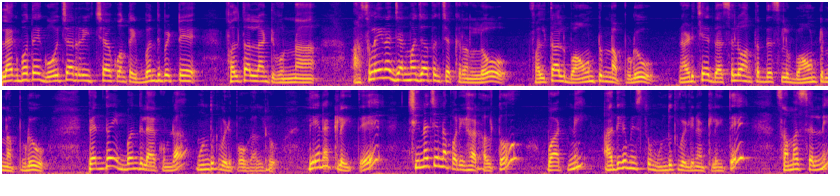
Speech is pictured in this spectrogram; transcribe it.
లేకపోతే గోచార రీత్యా కొంత ఇబ్బంది పెట్టే ఫలితాలు లాంటివి ఉన్నా అసలైన జన్మజాతక చక్రంలో ఫలితాలు బాగుంటున్నప్పుడు నడిచే దశలు అంతర్దశలు బాగుంటున్నప్పుడు పెద్ద ఇబ్బంది లేకుండా ముందుకు వెళ్ళిపోగలరు. లేనట్లయితే చిన్న చిన్న పరిహారాలతో వాటిని అధిగమిస్తూ ముందుకు వెళ్ళినట్లయితే సమస్యల్ని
